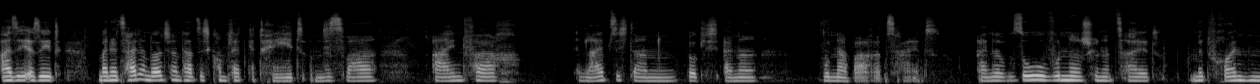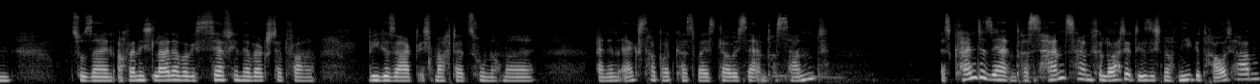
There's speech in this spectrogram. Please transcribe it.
Also ihr seht, meine Zeit in Deutschland hat sich komplett gedreht und es war einfach in Leipzig dann wirklich eine wunderbare Zeit. Eine so wunderschöne Zeit mit Freunden zu sein, auch wenn ich leider wirklich sehr viel in der Werkstatt war wie gesagt, ich mache dazu nochmal einen extra Podcast, weil es, glaube ich, sehr interessant es könnte sehr interessant sein für Leute, die sich noch nie getraut haben.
